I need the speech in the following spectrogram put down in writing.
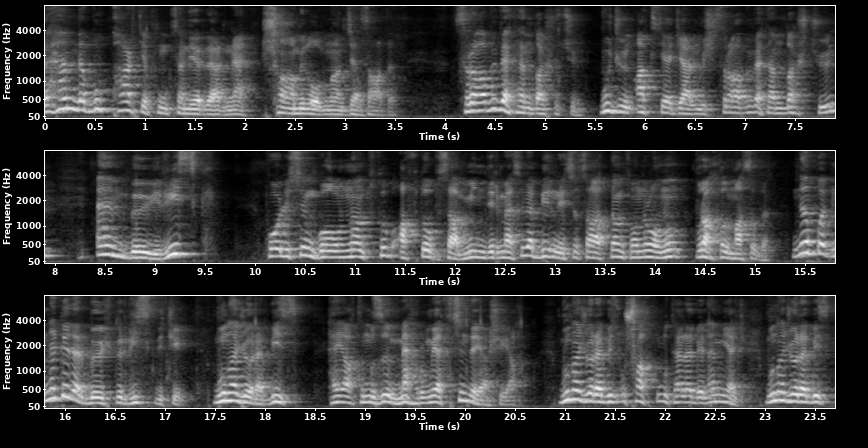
Və həm də bu partiya funksionerlərinə şamil olunan cəzadır. Sıravi vətəndaş üçün, bu gün aksiyaya gəlmiş sıravi vətəndaş üçün ən böyük risk polisin qolundan tutub avtobusa mindirməsi və bir neçə saatdan sonra onun buraxılmasıdır. Nə nə qədər böyük bir riskdir ki, buna görə biz həyatımızı məhrumiyyət içində yaşayaq. Buna görə biz uşaqlığı tələb eləməyək. Buna görə biz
